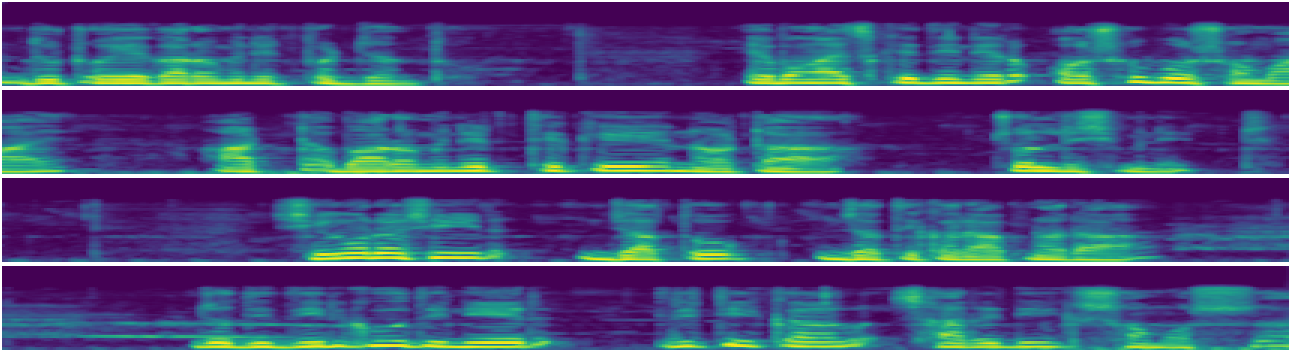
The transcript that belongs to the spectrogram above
দুটো এগারো মিনিট পর্যন্ত এবং আজকে দিনের অশুভ সময় আটটা বারো মিনিট থেকে নটা চল্লিশ মিনিট। সিংহরাশির জাতক জাতিকারা আপনারা, যদি দীর্ঘদিনের ক্রিটিক্যাল শারীরিক সমস্যা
